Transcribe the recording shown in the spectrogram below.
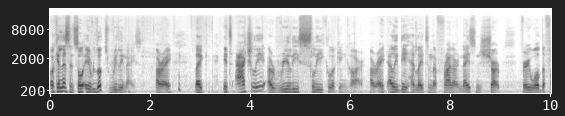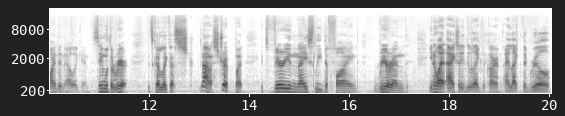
Okay, listen. So it looks really nice. All right, like it's actually a really sleek looking car. All right, LED headlights in the front are nice and sharp, very well defined and elegant. Same with the rear. It's got like a not a strip, but it's very nicely defined rear end. You know what? I actually do like the car. I like the grill.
